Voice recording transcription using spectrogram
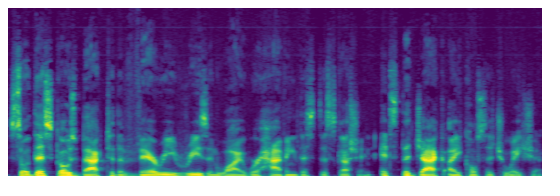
So this goes back to the very reason why we're having this discussion. It's the Jack Eichel situation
